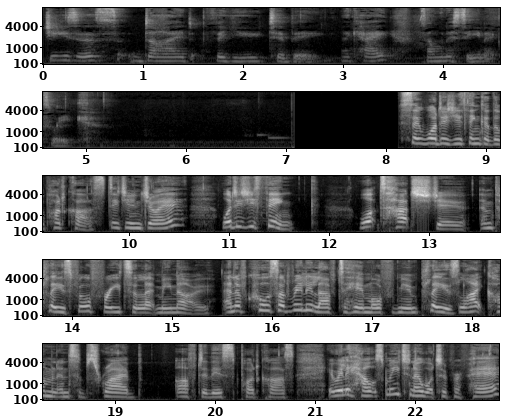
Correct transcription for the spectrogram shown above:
Jesus died for you to be. Okay, so I'm going to see you next week. So, what did you think of the podcast? Did you enjoy it? What did you think? What touched you? And please feel free to let me know. And of course, I'd really love to hear more from you. And please like, comment, and subscribe after this podcast. It really helps me to know what to prepare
